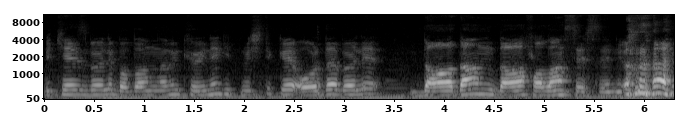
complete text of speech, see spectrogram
bir kez böyle babamların köyüne gitmiştik ve orada böyle dağdan dağa falan sesleniyorlar.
